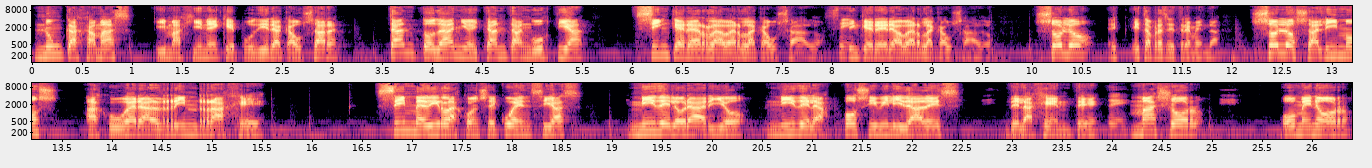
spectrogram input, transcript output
nunca jamás imaginé que pudiera causar tanto daño y tanta angustia sin quererla haberla causado. Sin querer haberla causado. Solo, esta frase es tremenda, solo salimos a jugar al rinraje sin medir las consecuencias ni del horario ni de las posibilidades de la gente mayor o menor,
